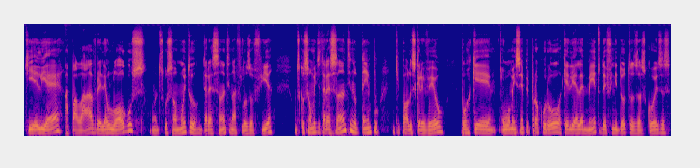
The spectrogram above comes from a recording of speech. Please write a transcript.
que ele é a palavra, ele é o Logos, uma discussão muito interessante na filosofia, uma discussão muito interessante no tempo em que Paulo escreveu porque o homem sempre procurou aquele elemento definidor de todas as coisas,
